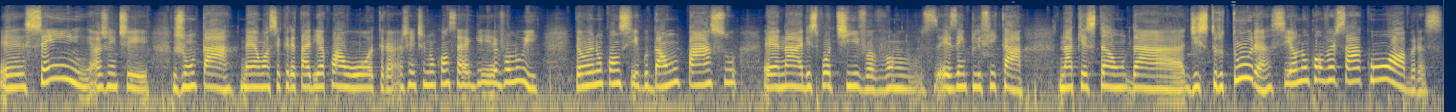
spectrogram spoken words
É, sem a gente juntar né, uma secretaria com a outra, a gente não consegue evoluir. Então, eu não consigo dar um passo é, na área esportiva, vamos exemplificar, na questão da, de estrutura, se eu não conversar com obras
